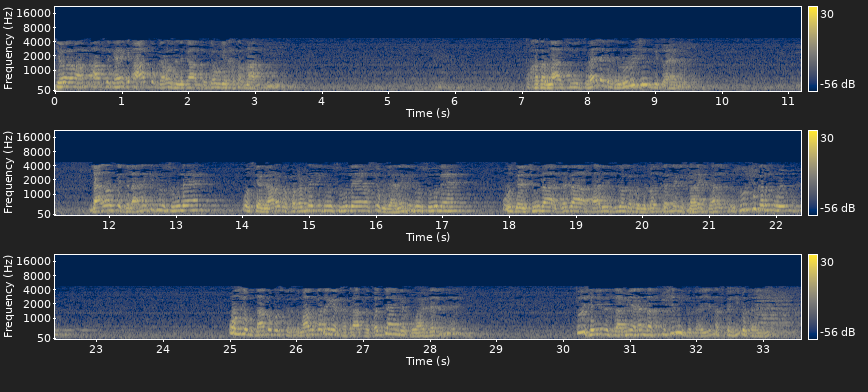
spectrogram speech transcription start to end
کہ ہم آپ سے کہیں کہ آگ تو گھروں سے نکال دو کیوں یہ خطرناک چیز تو خطرناک چیز تو ہے، لیکن ضروری چیز بھی تو ہے۔ لہٰذا اس کے جلانے کی بھی اصول ہے، اس کے انگاروں کو پکڑنے کی بھی اصول ہے، اس کے بجھانے کی بھی اصول ہے۔ اس کے چولہا، جگہ، ساری چیزوں کا بندوبست کرنے کے سارے خیال، اصول بھی کرنے ہوئے۔ ہیں اس کے مطابق اس کا استعمال کریں گے، خطرات سے بچ جائیں گے، فوائد دے دیں گے۔ تو شریعت اسلامیہ نے نسکشی نہیں بتائیے نسکشی بتائیے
